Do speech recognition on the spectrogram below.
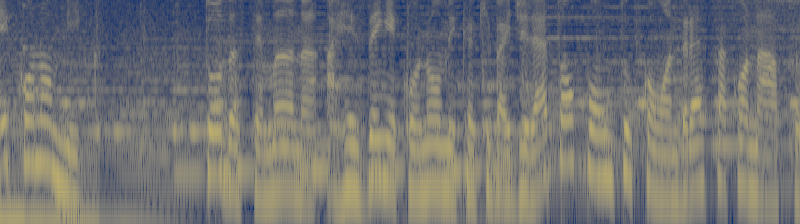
Economics. Toda semana, a resenha econômica que vai direto ao ponto com André Saconato.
